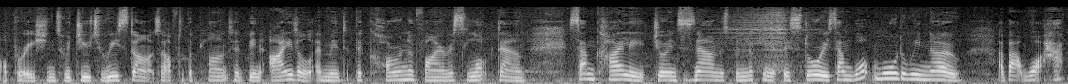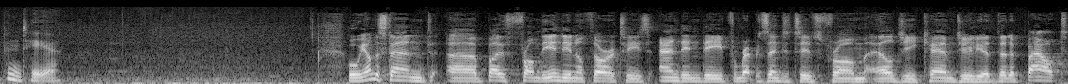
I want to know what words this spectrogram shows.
Operations were due to restart after the plant had been idle amid the coronavirus lockdown. Sam Kiley joins us now and has been looking at this story. Sam, what more do we know about what happened here? Well, we understand uh, both from the Indian authorities and indeed from representatives from LG Chem, Julia, that about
